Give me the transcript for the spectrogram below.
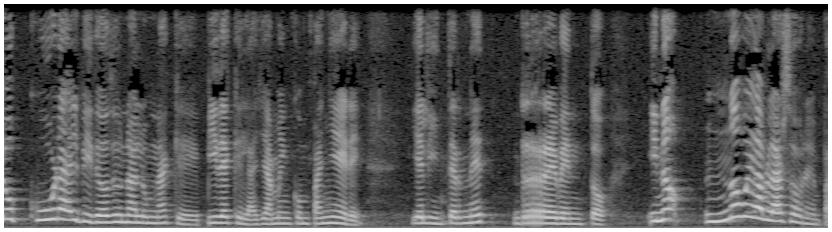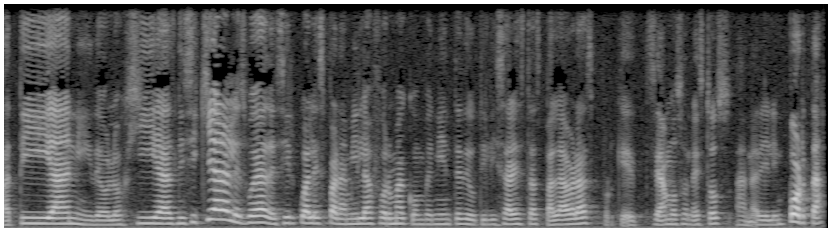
locura el video de una alumna que pide que la llamen compañere y el Internet reventó. Y no, no voy a hablar sobre empatía ni ideologías, ni siquiera les voy a decir cuál es para mí la forma conveniente de utilizar estas palabras, porque seamos honestos, a nadie le importa.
